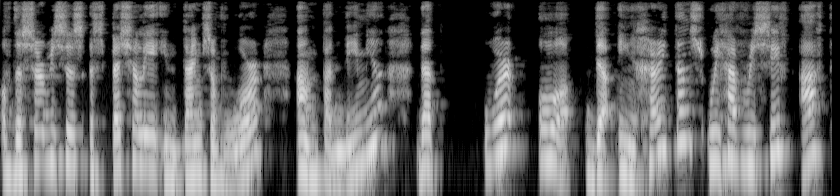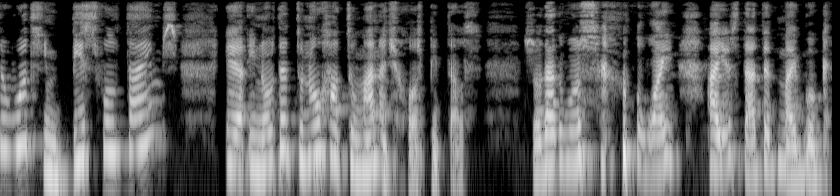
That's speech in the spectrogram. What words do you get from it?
of the services, especially in times of war and pandemia, that were all the inheritance we have received afterwards in peaceful times uh, in order to know how to manage hospitals. So that was why I started my book.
